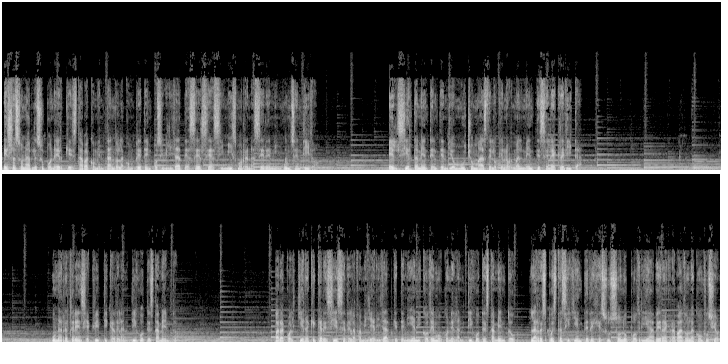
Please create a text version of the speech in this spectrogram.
Es razonable suponer que estaba comentando la completa imposibilidad de hacerse a sí mismo renacer en ningún sentido. Él ciertamente entendió mucho más de lo que normalmente se le acredita. Una referencia críptica del Antiguo Testamento. Para cualquiera que careciese de la familiaridad que tenía Nicodemo con el Antiguo Testamento, la respuesta siguiente de Jesús solo podría haber agravado la confusión.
